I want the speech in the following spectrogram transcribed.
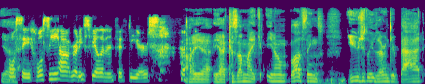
Yeah. we'll see. We'll see how everybody's feeling in 50 years. oh yeah, yeah. Because I'm like, you know, a lot of things usually learn they're bad.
